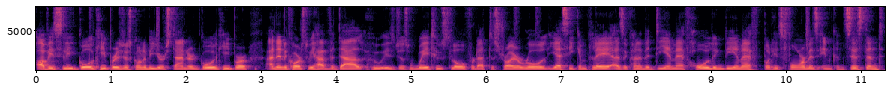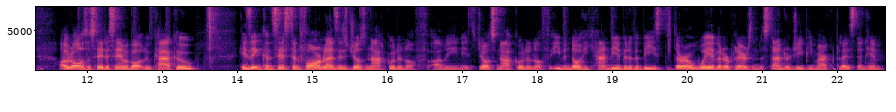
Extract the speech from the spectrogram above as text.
obviously goalkeeper is just going to be your standard goalkeeper, and then of course we have Vidal, who is just way too slow for that destroyer role. Yes, he can play as a kind of a DMF holding DMF, but his form is inconsistent. I would also say the same about Lukaku his inconsistent form, formulas is just not good enough. I mean, it's just not good enough. Even though he can be a bit of a beast, there are way better players in the standard GP marketplace than him.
